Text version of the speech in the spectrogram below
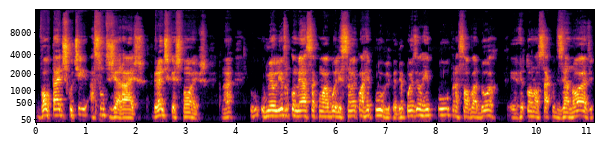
voltar a discutir assuntos gerais, grandes questões. Né? O meu livro começa com a abolição e com a república. Depois eu recuo para Salvador, eh, retorno ao século XIX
